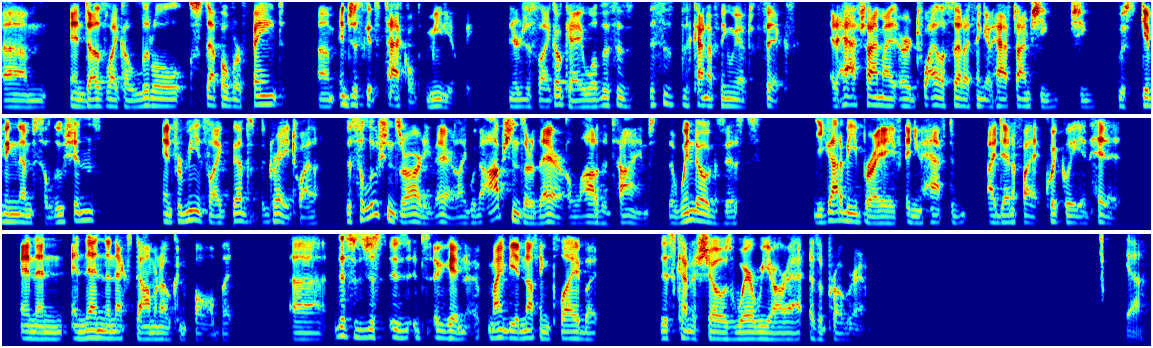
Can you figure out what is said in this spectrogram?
um, and does like a little step over feint um, and just gets tackled immediately. And you're just like, okay, well this is this is the kind of thing we have to fix. At halftime, I or Twila said, I think at halftime she she was giving them solutions, and for me, it's like that's great, Twila. The solutions are already there. Like the options are there a lot of the times. The window exists. You got to be brave, and you have to identify it quickly and hit it, and then and then the next domino can fall. But uh, this was just it's again it might be a nothing play, but this kind of shows where we are at as a program. Yeah.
